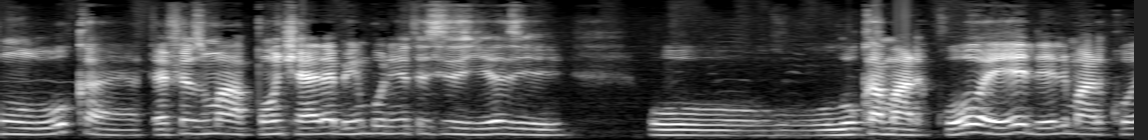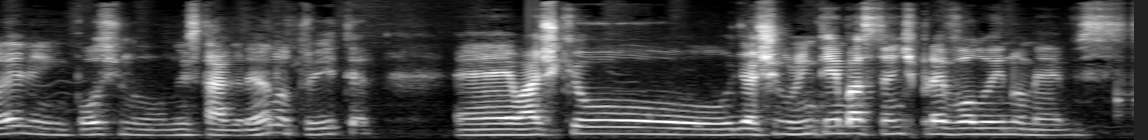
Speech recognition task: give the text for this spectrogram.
com o Luca, é, até fez uma ponte aérea bem bonita esses dias e o, o Luca marcou ele, ele marcou ele em post no, no Instagram, no Twitter. É, eu acho que o Josh Green tem bastante para evoluir no Mavis.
